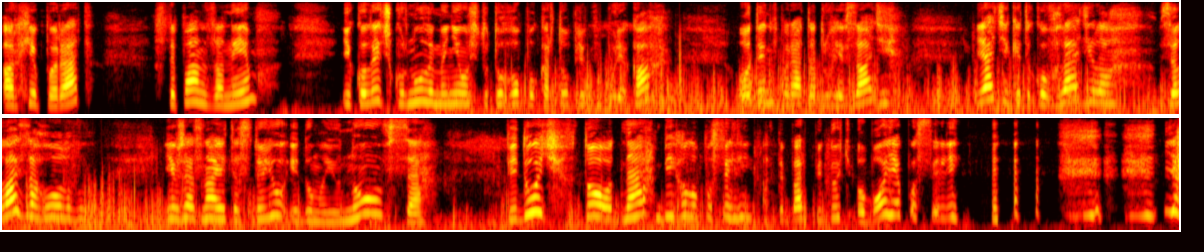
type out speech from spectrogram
Архип вперед, Степан за ним. І коли чкурнули мені ось тут того по картоплі по буряках, один вперед, а другий взаді, я тільки тако вгледіла, взялась за голову і вже, знаєте, стою і думаю, ну все, підуть, то одне бігало по селі, а тепер підуть обоє по селі. Я,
